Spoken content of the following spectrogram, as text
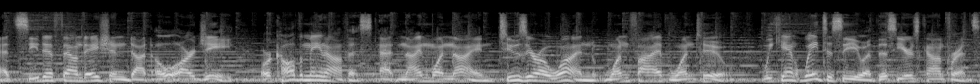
at cdifffoundation.org or call the main office at 919 201 1512. We can't wait to see you at this year's conference.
